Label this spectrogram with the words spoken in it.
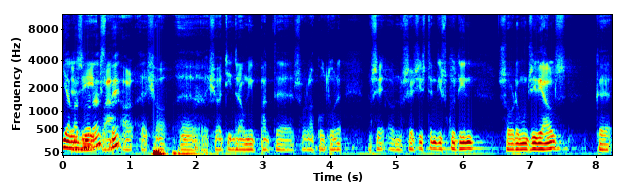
I aleshores, dir, clar, bé... Això, eh, això tindrà un impacte sobre la cultura. No sé, no sé si estem discutint sobre uns ideals que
